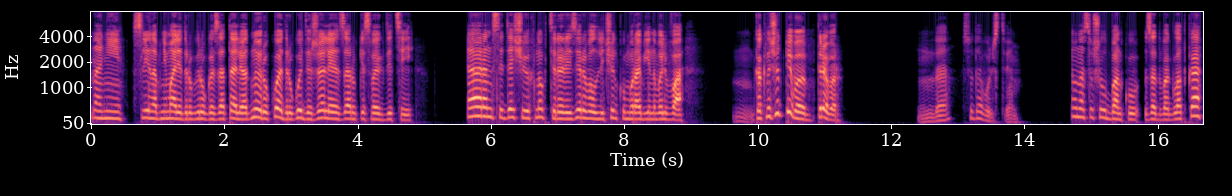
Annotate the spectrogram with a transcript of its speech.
Они с Лин обнимали друг друга за талию одной рукой, а другой держали за руки своих детей. Аарон, сидящий у их ног, терроризировал личинку муравьиного льва — «Как насчет пива, Тревор?» «Да, с удовольствием». Он осушил банку за два глотка,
